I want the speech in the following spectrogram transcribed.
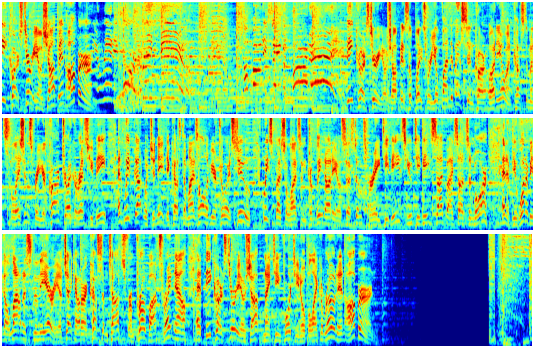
The Car Stereo Shop in Auburn. Are you ready for a great deal? A money saving party! The Car Stereo Shop is the place where you'll find the best in car audio and custom installations for your car, truck, or SUV. And we've got what you need to customize all of your toys, too. We specialize in complete audio systems for ATVs, UTVs, side by sides, and more. And if you want to be the loudest in the area, check out our custom tops from ProBox right now at The Car Stereo Shop, 1914 Opelika Road in Auburn.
